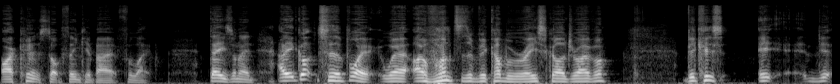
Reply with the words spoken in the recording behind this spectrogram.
I couldn't stop thinking about it for like days on end, and it got to the point where I wanted to become a race car driver because it the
